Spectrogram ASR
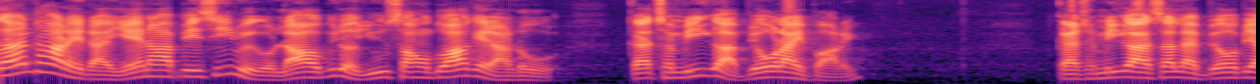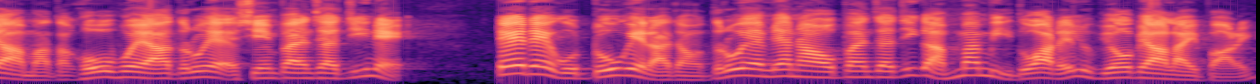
စမ်းထားတဲ့တိုင်ရဲနာပစ္စည်းတွေကိုလာပြီးတော့ယူဆောင်သွားခဲ့တာလို့ကတ်ချမီကပြောလိုက်ပါတယ်။ကတ်ချမီကဆက်လက်ပြောပြမှာတကိုးဖွဲဟာသူတို့ရဲ့အရှင်ပန်ချက်ကြီးနဲ့ တဲ့တဲ့ကိုတိုးခဲ့တာကြောင့်သူတို့ရဲ့မျက်နှာကိုပန်ချက်ကြီးကမှတ်မိသွားတယ်လို့ပြောပြလိုက်ပါတယ်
